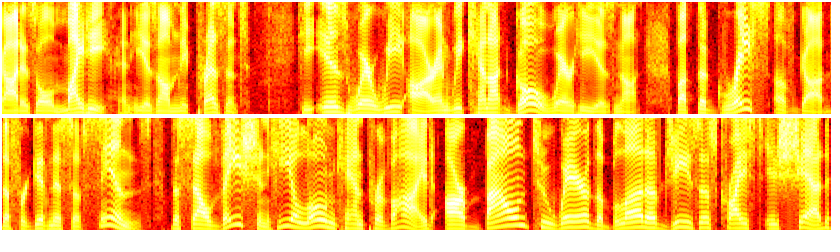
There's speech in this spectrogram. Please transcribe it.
God is almighty and he is omnipresent. He is where we are, and we cannot go where He is not. But the grace of God, the forgiveness of sins, the salvation He alone can provide, are bound to where the blood of Jesus Christ is shed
